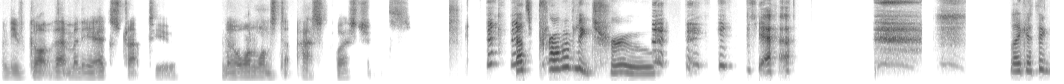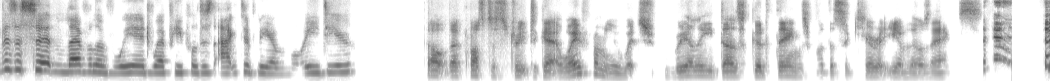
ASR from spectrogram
When you've got that many eggs strapped to you, no one wants to ask questions. That's probably true. yeah. Like I think there's a certain level of weird where people just actively avoid you. They'll, they'll cross the street to get away from you, which really does good things for the security of those eggs.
